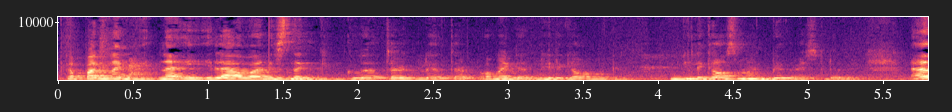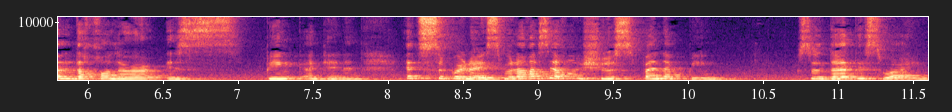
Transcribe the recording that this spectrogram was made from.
kapag nag naiilawan is nag-glitter glitter oh my god mahilig ako mag mahilig ako sa mga glitters glitter and the color is pink again. It's super nice. Wala kasi akong shoes pa na pink. So that is why,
